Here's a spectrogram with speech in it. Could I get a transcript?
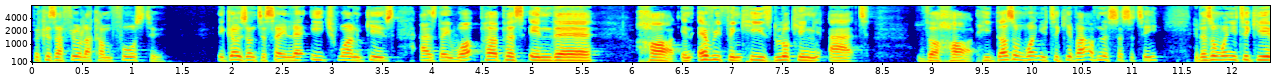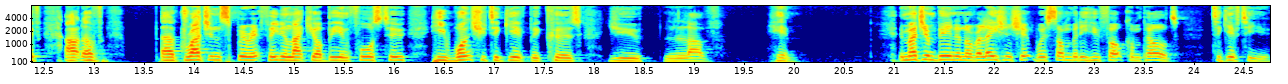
because I feel like I'm forced to. It goes on to say, let each one gives as they what purpose in their heart. In everything, he's looking at the heart. He doesn't want you to give out of necessity. He doesn't want you to give out of a grudging spirit, feeling like you're being forced to. He wants you to give because you love him. Imagine being in a relationship with somebody who felt compelled to give to you.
